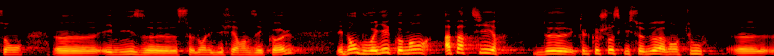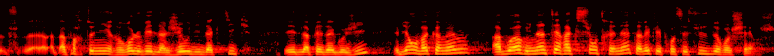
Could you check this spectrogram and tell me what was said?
sont émises selon les différentes écoles. Et donc vous voyez comment, à partir de quelque chose qui se veut avant tout appartenir, relever de la géodidactique et de la pédagogie, eh bien on va quand même avoir une interaction très nette avec les processus de recherche.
